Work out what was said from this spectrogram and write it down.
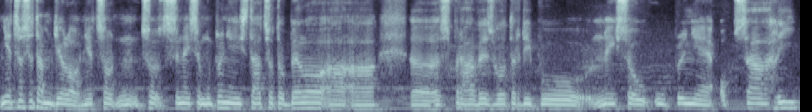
něco se tam dělo, něco, co si nejsem úplně jistá, co to bylo a, a uh, zprávy z Waterdeepu nejsou úplně obsáhlý,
